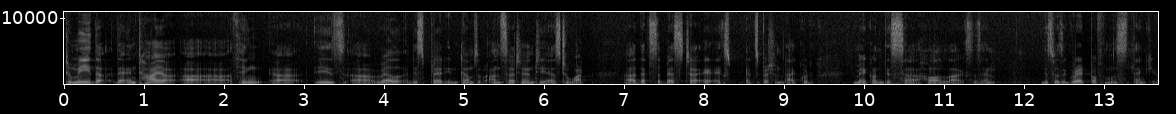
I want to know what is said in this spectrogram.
to me, the, the entire thing is well displayed in terms of uncertainty as to what, that's the best ex- expression that I could make on this whole exercise. And this was a great performance. Thank you.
